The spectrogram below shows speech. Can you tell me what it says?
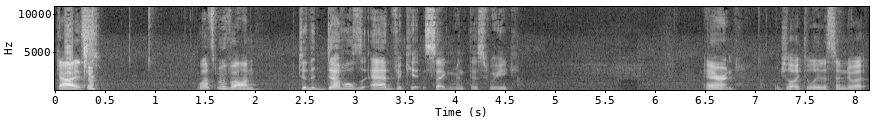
Guys, let's move on to the Devil's Advocate segment this week. Aaron, would you like to lead us into it?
